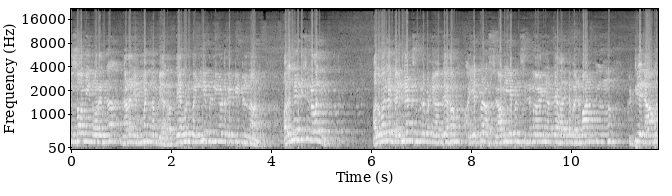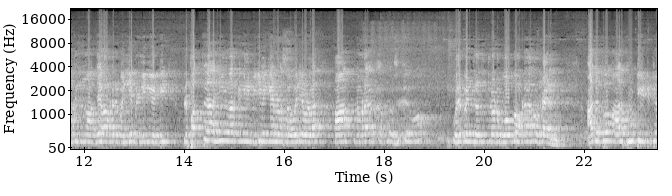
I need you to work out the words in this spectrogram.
ഗോവിസ്വാമി എന്ന് പറയുന്ന നടൻ എം എൻ നമ്പ്യാർ. അദ്ദേഹം ഒരു വലിയ ബിൽഡിംഗ് അവിടെ കെട്ടിയിട്ടിരുന്നതാണ്. അതെല്ലാം ഇടിച്ചു കളഞ്ഞു. അതുപോലെ മെല്ലാൻ സുബ്രഹ്മണ്യം അദ്ദേഹം അയ്യപ്പൻ സ്വാമി അയ്യപ്പൻ സിനിമ കഴിഞ്ഞ് അദ്ദേഹം അതിന്റെ വരുമാനത്തിൽ നിന്നും കിട്ടിയ ലാഭത്തിൽ നിന്നും അദ്ദേഹം അവിടെ ഒരു വലിയ ബിൽഡിംഗ് കെട്ടി ഒരു പത്ത് അഞ്ഞൂറ് പേർക്കെങ്കിലും വിരി വയ്ക്കാനുള്ള സൗകര്യമുള്ള ആ നമ്മുടെ ഉരപ്പെടുത്തത്തിലോട്ട് പോകുമ്പോൾ അവിടെ ഉണ്ടായിരുന്നു. അതിപ്പം അത് പൂട്ടിയിട്ടിട്ട്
